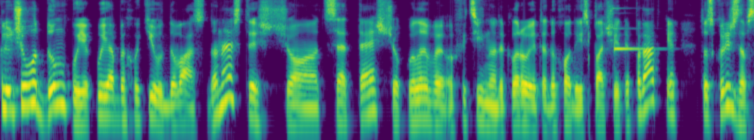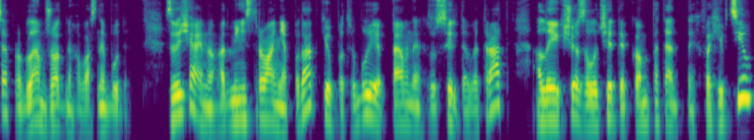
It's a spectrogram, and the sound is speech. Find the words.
Ключову думку, яку я би хотів до вас донести, що це те, що коли ви офіційно декларуєте доходи і сплачуєте податки, то скоріш за все проблем жодних у вас не буде. Звичайно, адміністрування податків потребує певних зусиль та витрат, але якщо залучити компетентних фахівців,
